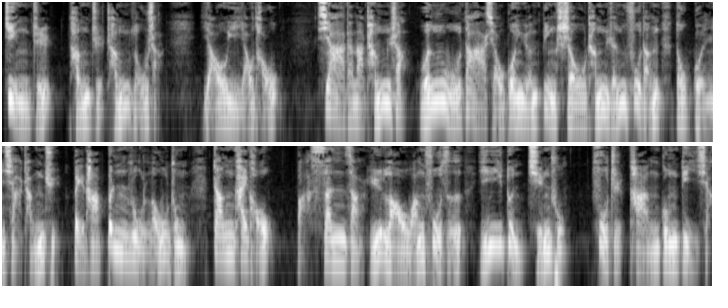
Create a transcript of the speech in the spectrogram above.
径直腾至城楼上，摇一摇头，吓得那城上文武大小官员，并守城人夫等都滚下城去，被他奔入楼中，张开口，把三藏与老王父子一顿擒出，复至砍宫地下，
